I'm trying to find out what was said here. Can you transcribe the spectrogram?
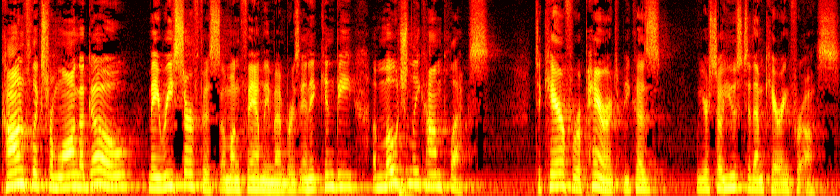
Conflicts from long ago may resurface among family members, and it can be emotionally complex to care for a parent because we are so used to them caring for us.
